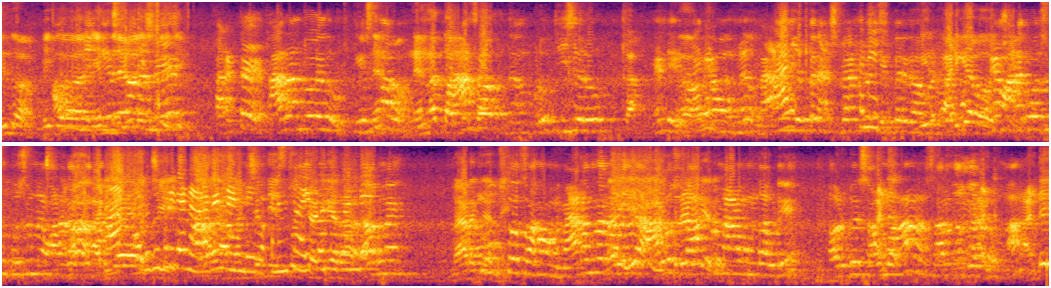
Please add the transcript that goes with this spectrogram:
ఇదిగో మీకు అవును, మీరు ఎనిమిది నెలల తీస్తున్నారండి. హిస్టరీ. కరెక్టే కాదంటలేదు. తీస్తున్నారు. నిన్న- దాంట్లో ఇప్పుడు తీశారు. అడిగారా? మేడం ఉంది. మేడం గారు? మేడం ఉంది అంటే-.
